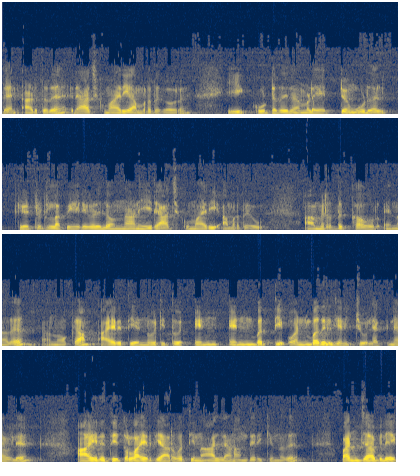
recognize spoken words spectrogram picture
ദെൻ അടുത്തത് രാജ്കുമാരി അമൃത് കൗർ. ഈ കൂട്ടത്തിൽ നമ്മൾ ഏറ്റവും കൂടുതൽ കേട്ടിട്ടുള്ള പേരുകളിൽ ഒന്നാണ് ഈ രാജ്കുമാരി അമൃത് അമൃത് കൗർ എന്നത്. നോക്കാം. ആയിരത്തി എണ്ണൂറ്റി എൺപത്തി ഒൻപതിൽ ജനിച്ചു ലക്നൗവിൽ ആയിരത്തി തൊള്ളായിരത്തി അറുപത്തി നാലിലാണ് അന്തരിക്കുന്നത്. പഞ്ചാബിലെ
